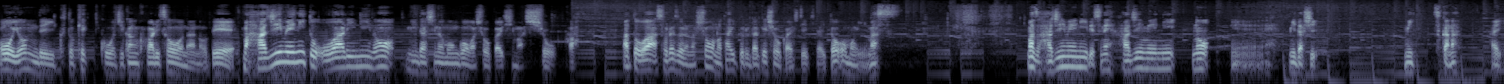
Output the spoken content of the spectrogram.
を読んでいくと結構時間かかりそうなので、まあ、初めにと終わりにの見出しの文言は紹介しましょうか。あとは、それぞれの章のタイトルだけ紹介していきたいと思います。まず、はじめにですね、はじめにの、えー、見出し。3つかな。はい。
